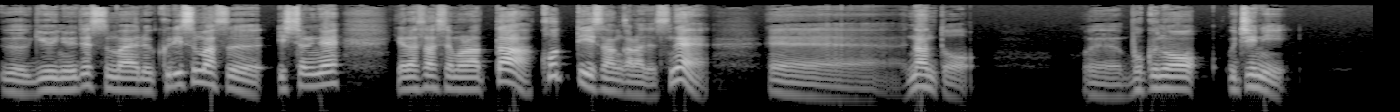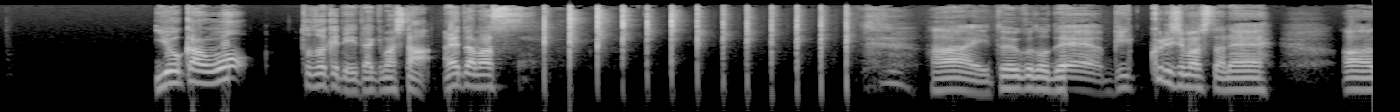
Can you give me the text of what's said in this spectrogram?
牛乳でスマイルクリスマス一緒にね、やらさせてもらったコッティさんからですね、えーなんと、えー僕のうちに、イオカンを届けていただきました。ありがとうございます。はい。ということで、びっくりしましたね。あの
